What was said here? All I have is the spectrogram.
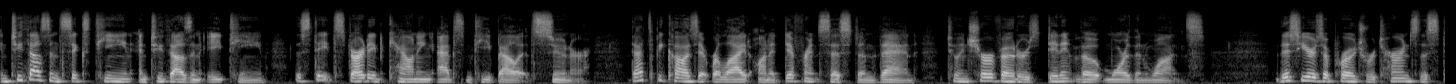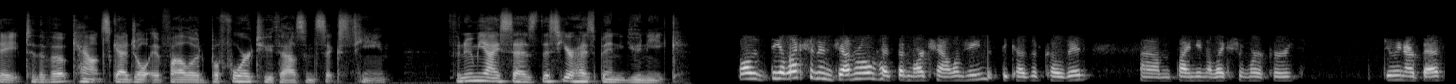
In 2016 and 2018, the state started counting absentee ballots sooner. That's because it relied on a different system then to ensure voters didn't vote more than once. This year's approach returns the state to the vote count schedule it followed before 2016. Fenumiai says this year has been unique. Well, the election in general has been more challenging because of COVID. Um, finding election workers doing our best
